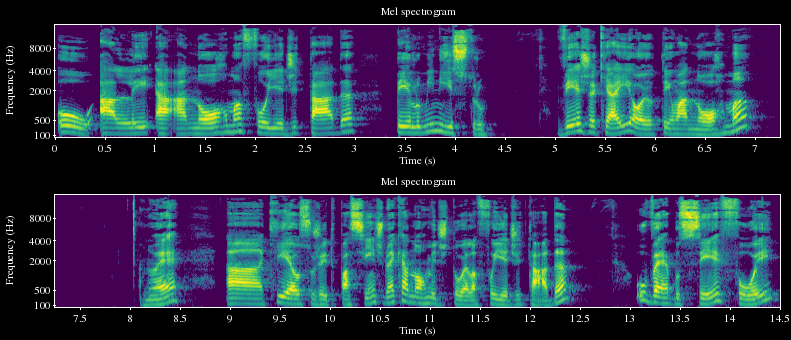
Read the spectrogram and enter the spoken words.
Ou a, lei, a, a norma foi editada pelo ministro. Veja que aí ó, eu tenho a norma, não é? Ah, que é o sujeito paciente, não é que a norma editou, ela foi editada. O verbo ser foi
